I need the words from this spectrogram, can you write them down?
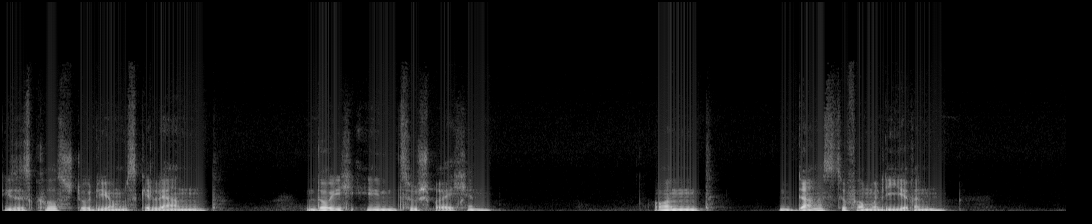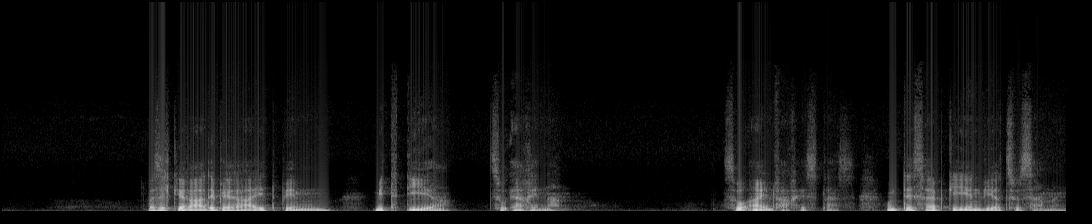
dieses Kursstudiums gelernt, durch ihn zu sprechen und das zu formulieren, was ich gerade bereit bin, mit dir zu erinnern. So einfach ist das. Und deshalb gehen wir zusammen.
